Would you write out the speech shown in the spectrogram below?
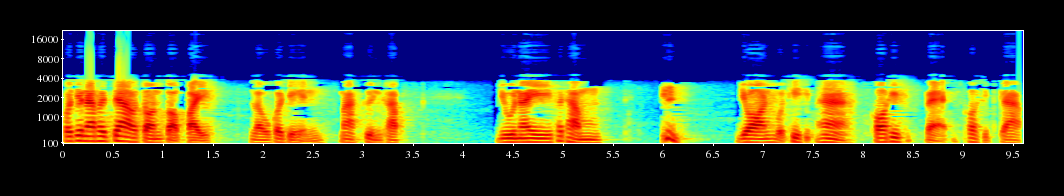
เพราะฉะนั้นพระเจ้าตอนต่อไปเราก็จะเห็นมากขึ้นครับ อยู่ในพระธรรมยอห์นบทที่สิบห้า ข้อที่สิบแปดข้อสิบเก้า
